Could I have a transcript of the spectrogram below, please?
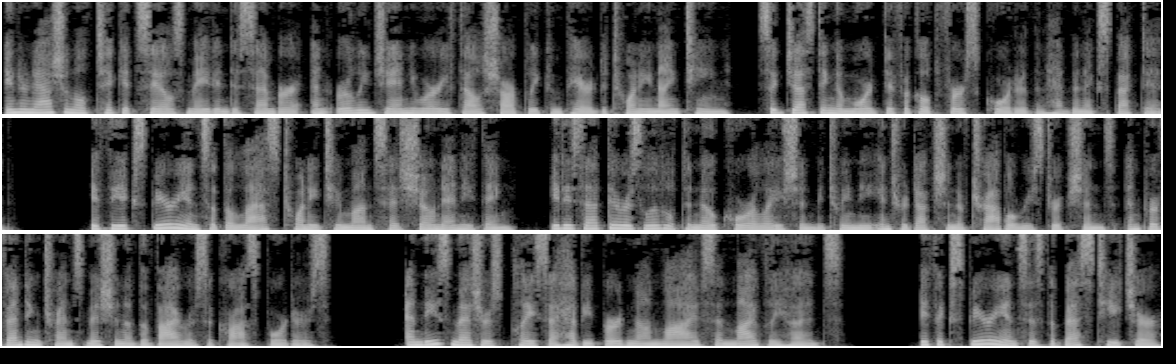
international ticket sales made in December and early January fell sharply compared to 2019, suggesting a more difficult first quarter than had been expected. If the experience of the last 22 months has shown anything, it is that there is little to no correlation between the introduction of travel restrictions and preventing transmission of the virus across borders. And these measures place a heavy burden on lives and livelihoods. If experience is the best teacher,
